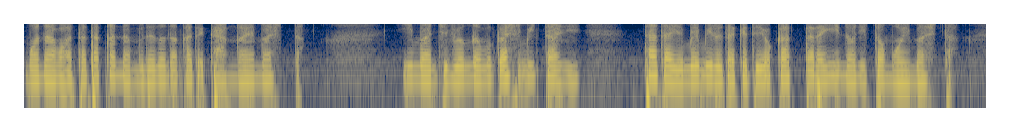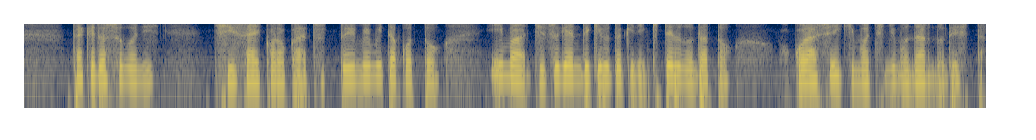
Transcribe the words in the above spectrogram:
モナは暖かな胸の中で考えました。今自分が昔みたいに、ただ夢見るだけでよかったらいいのにと思いました。だけどすぐに小さい頃からずっと夢見たことを今実現できる時に来てるのだと誇らしい気持ちにもなるのでした。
